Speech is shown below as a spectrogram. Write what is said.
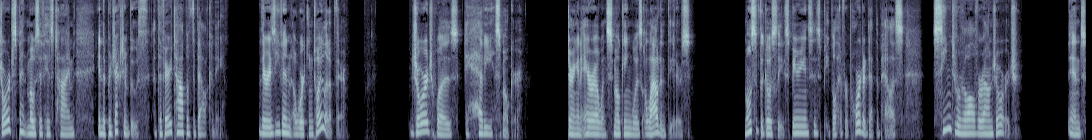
George spent most of his time in the projection booth at the very top of the balcony. There is even a working toilet up there. George was a heavy smoker during an era when smoking was allowed in theaters. Most of the ghostly experiences people have reported at the palace seem to revolve around George. And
